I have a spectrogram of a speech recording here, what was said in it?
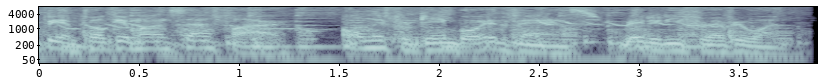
Ruby and Pokemon Sapphire. Only for Game Boy Advance. Rated E for everyone.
